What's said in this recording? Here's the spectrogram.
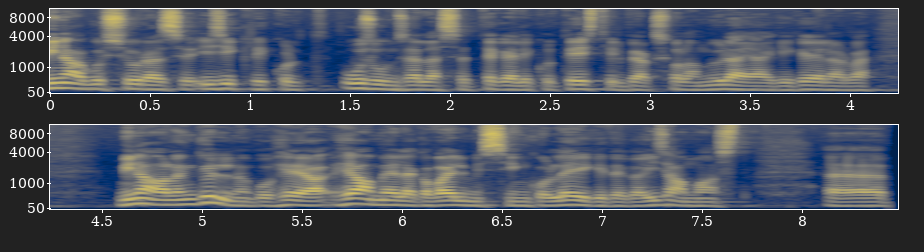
mina kusjuures isiklikult usun sellesse, et tegelikult Eestil peaks olema ülejäägiga eelarve. mina olen küll nagu hea, hea meelega valmis siin kolleegidega Isamaast äh,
